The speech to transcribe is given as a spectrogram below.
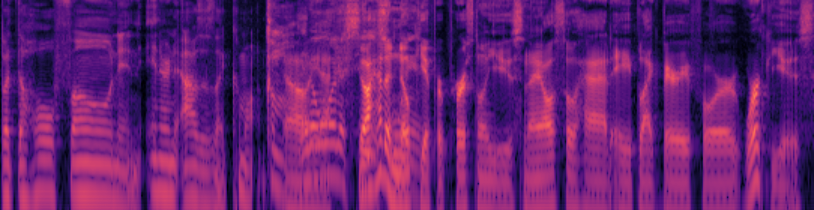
but the whole phone and internet, I was just like, come on. Come on. Oh, they don't yeah. want to see You know, I had a us win. Nokia for personal use, and I also had a BlackBerry for work use.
